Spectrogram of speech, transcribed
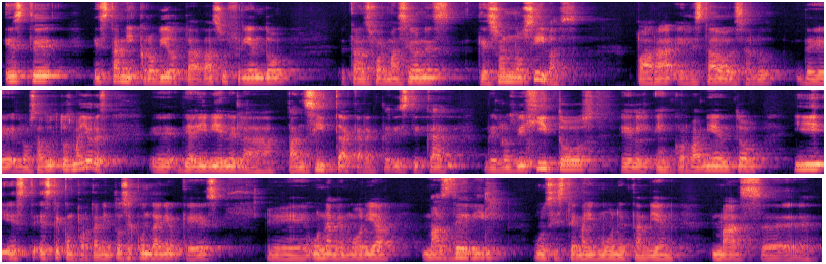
este, esta microbiota va sufriendo transformaciones que son nocivas para el estado de salud de los adultos mayores. Eh, de ahí viene la pancita característica de los viejitos, el encorvamiento y este, este comportamiento secundario que es eh, una memoria más débil, un sistema inmune también más eh,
